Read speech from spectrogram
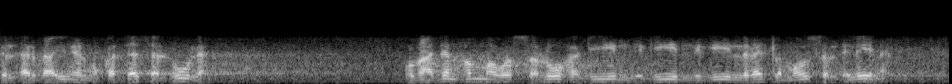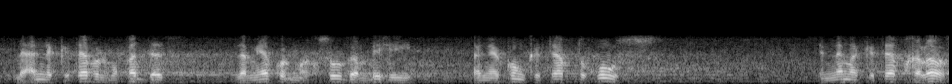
في الأربعين المقدسة الأولى؟ وبعدين هم وصلوها جيل لجيل لجيل لغاية لما وصل إلينا. لأن الكتاب المقدس لم يكن مقصودا به أن يكون كتاب طقوس إنما كتاب خلاص.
